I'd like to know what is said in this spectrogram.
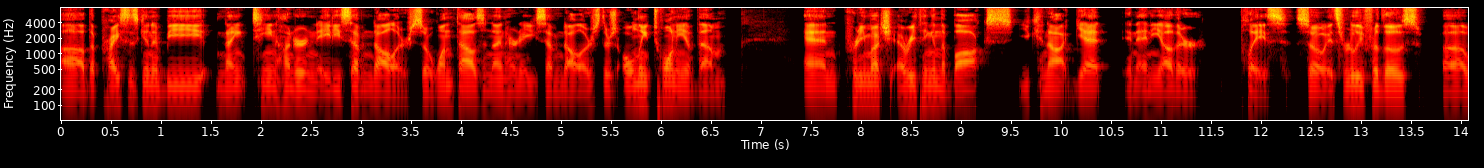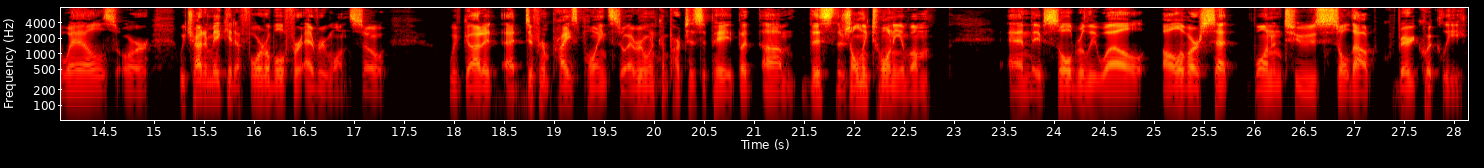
Uh, the price is going to be nineteen hundred and eighty-seven dollars, so one thousand nine hundred eighty-seven dollars. There's only 20 of them, and pretty much everything in the box you cannot get in any other place. So it's really for those uh, whales, or we try to make it affordable for everyone. So we've got it at different price points so everyone can participate. But um, this, there's only 20 of them, and they've sold really well. All of our set one and twos sold out very quickly.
